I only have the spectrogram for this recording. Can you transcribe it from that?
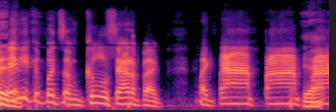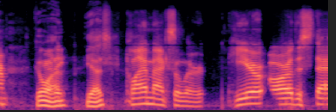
Maybe you could put some cool sound effect like bop, bop, Yeah. bop. Go on. Ready? Yes. Climax alert. Here are the stats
